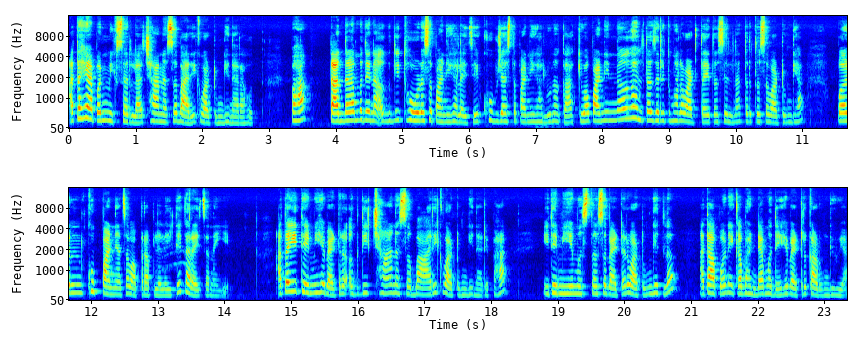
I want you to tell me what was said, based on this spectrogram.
आता हे आपण मिक्सरला छान असं बारीक वाटून घेणार आहोत. पहा, तांदळामध्ये ना अगदी थोडंसं पाणी घालायचं आहे. खूप जास्त पाणी घालू नका किंवा पाणी न घालता जरी तुम्हाला वाटता येत असेल ना, तर तसं वाटून घ्या. पण खूप पाण्याचा वापर आपल्याला इथे करायचा नाही आहे. आता इथे मी हे बॅटर अगदी छान असं बारीक वाटून घेणार आहे. पहा, इथे मी हे मस्त असं बॅटर वाटून घेतलं. आता आपण एका भांड्यामध्ये हे बॅटर काढून घेऊया.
